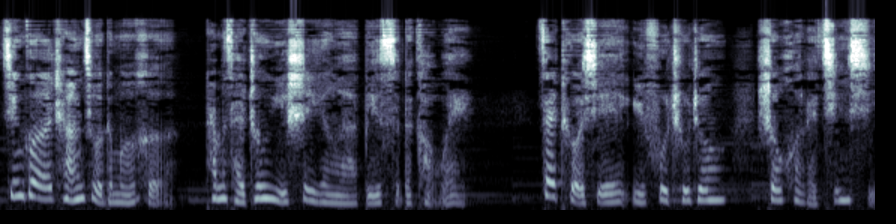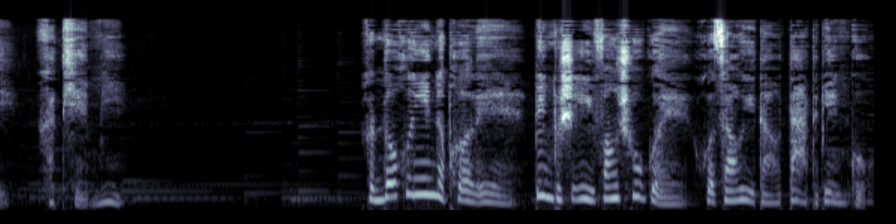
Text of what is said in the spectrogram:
经过长久的磨合，他们才终于适应了彼此的口味，在妥协与付出中收获了惊喜和甜蜜。很多婚姻的破裂，并不是一方出轨或遭遇到大的变故，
